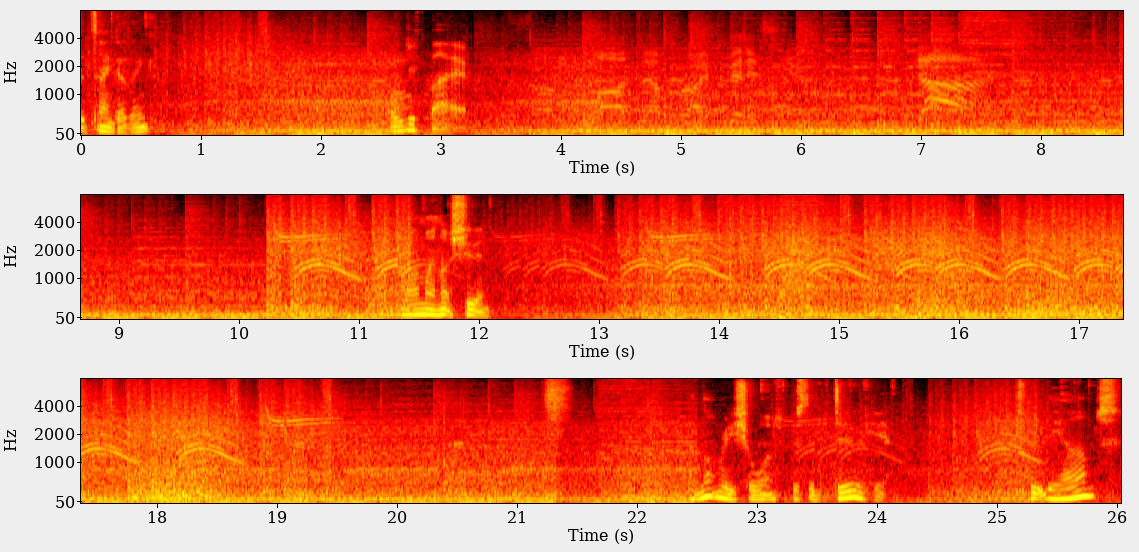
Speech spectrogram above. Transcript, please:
A tank, I think. Hold your fire. Why am I not shooting? I'm not really sure what I'm supposed to do here. Shoot the arms?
